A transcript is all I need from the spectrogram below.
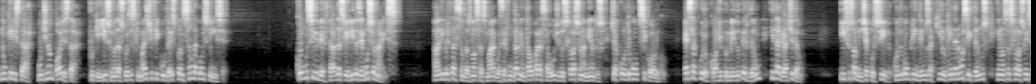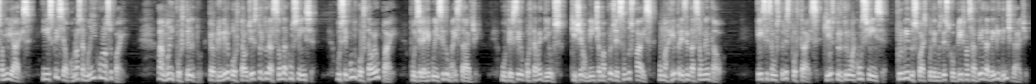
Não queira estar onde não pode estar, porque isso é uma das coisas que mais dificulta a expansão da consciência. Como se libertar das feridas emocionais? A libertação das nossas mágoas é fundamental para a saúde dos relacionamentos, de acordo com o psicólogo. Essa cura ocorre por meio do perdão e da gratidão. Isso somente é possível quando compreendemos aquilo que ainda não aceitamos em nossas relações familiares, em especial com nossa mãe e com nosso pai. A mãe, portanto, é o primeiro portal de estruturação da consciência. O segundo portal é o pai, pois ele é reconhecido mais tarde. O terceiro portal é Deus, que geralmente é uma projeção dos pais, uma representação mental. Esses são os três portais que estruturam a consciência, por meio dos quais podemos descobrir nossa verdadeira identidade.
